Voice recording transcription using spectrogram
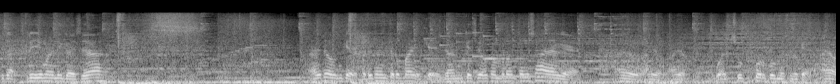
tidak terima nih guys ya. Ayo dong kayak berikan terbaik kayak jangan kecewakan penonton saya kayak. Ayo ayo ayo. Buat syukur masih kayak. Ayo.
